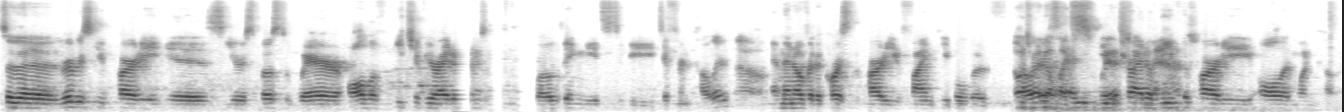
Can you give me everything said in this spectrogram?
So the Rubik's Cube party is you're supposed to wear all of each of your items clothing needs to be different colored. Oh. And then over the course of the party, you find people with Oh, try to, like, and you try to and leave the party all in one color.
